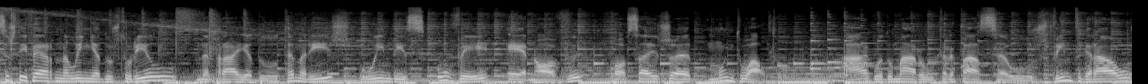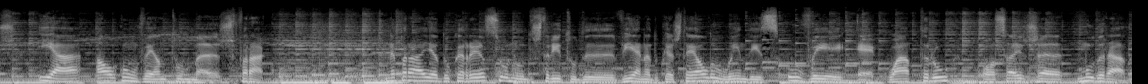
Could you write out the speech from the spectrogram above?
Se estiver na linha do Estoril, na praia do Tamariz, o índice UV é 9, ou seja, muito alto. A água do mar ultrapassa os 20 graus e há algum vento, mas fraco. Na praia do Carreço, no distrito de Viena do Castelo, o índice UV é 4, ou seja, moderado.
